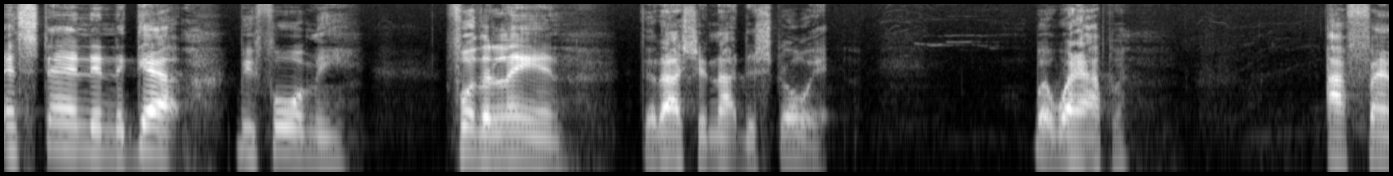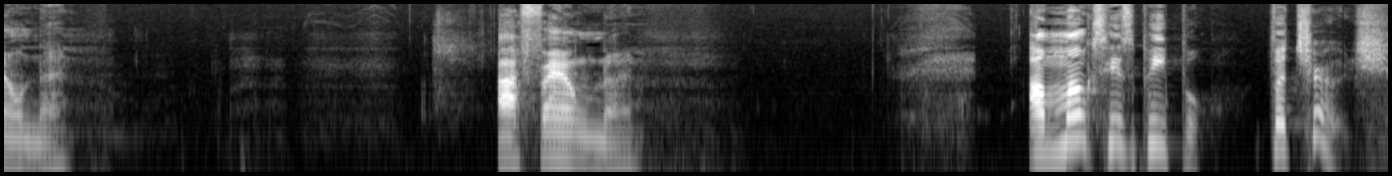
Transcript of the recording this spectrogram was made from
and stand in the gap before me for the land that I should not destroy it. But what happened? I found none. I found none. Amongst his people, the church,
